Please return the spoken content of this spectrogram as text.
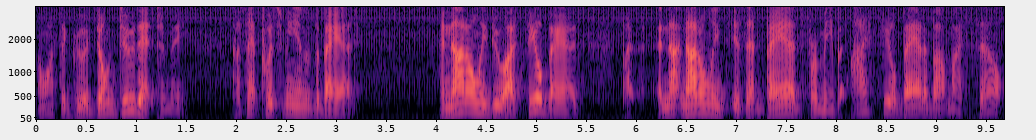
I want the good. Don't do that to me because that puts me into the bad. And not only do I feel bad, but not, not only is that bad for me, but I feel bad about myself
